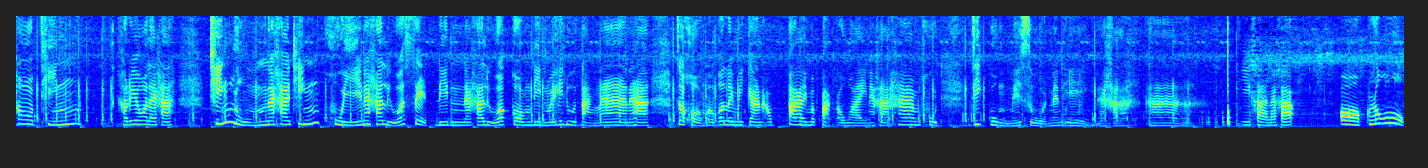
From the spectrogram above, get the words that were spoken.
ชอบทิ้งเขาเรียกว่าอะไรคะทิ้งหลุมนะคะ ทิ้งขุยนะคะ หรือว่าเศษดินนะคะ หรือว่ากองดินไว้ให้ดูต่างหน้านะคะ เจ้าของเขาก็เลยมีการเอาป้ายมาปักเอาไว้นะคะ ห้ามขุดจิกกุ่งในสวนนั่นเองนะคะอ่านี่ค่ะนะคะ ออกลูก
